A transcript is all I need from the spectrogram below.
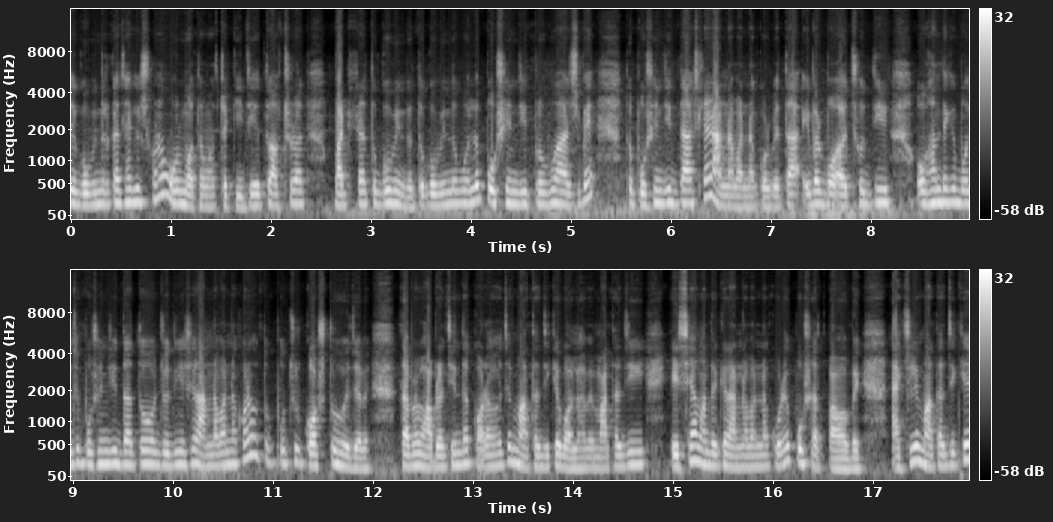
যে, গোবিন্দর কাছে আগে শোনো, ওর মতামতটা কি? যেহেতু আফটার অল বাটিটা তো গোবিন্দ তো গোবিন্দ বলল প্রসেনজিৎ প্রভু আসবে। তো প্রসেনজিৎ দা আসলে রান্নাবান্না করবে। তা এবার ছদ্দির ওখান থেকে বলছে প্রসেনজিৎ দা তো যদি এসে রান্নাবান্না করে তো প্রচুর কষ্ট হয়ে যাবে। তারপর ভাবনা চিন্তা করা হয়েছে, মাতাজিকে বলা হবে। মাতাজি এসে আমাদেরকে রান্নাবান্না করে প্রসাদ পাওয়াবে। অ্যাকচুয়ালি মাতাজিকে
